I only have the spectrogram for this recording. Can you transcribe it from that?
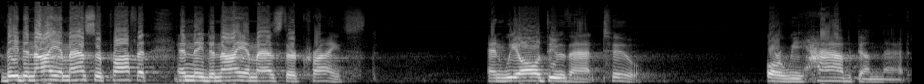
They deny him as their prophet and they deny him as their Christ. And we all do that too. Or we have done that.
